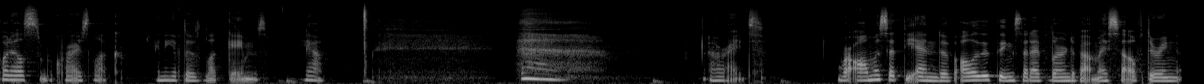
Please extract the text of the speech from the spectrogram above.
what else requires luck? Any of those luck games. Yeah. All right we're almost at the end of all of the things that I've learned about myself during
